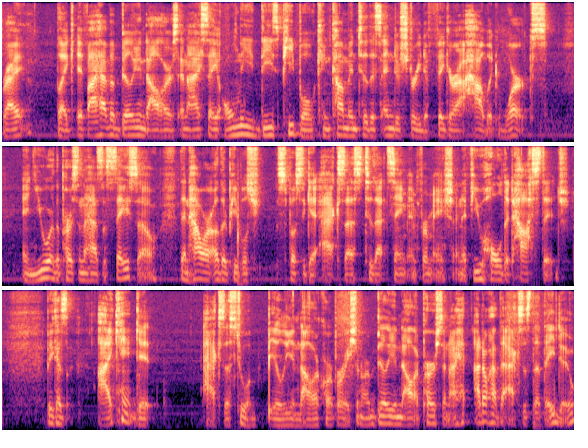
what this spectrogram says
Right? Like if I have a billion dollars and I say only these people can come into this industry to figure out how it works, and you are the person that has to say so, then how are other people sh- supposed to get access to that same information if you hold it hostage? Because I can't get access to a billion dollar corporation or a billion dollar person. I, I don't have the access that they do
